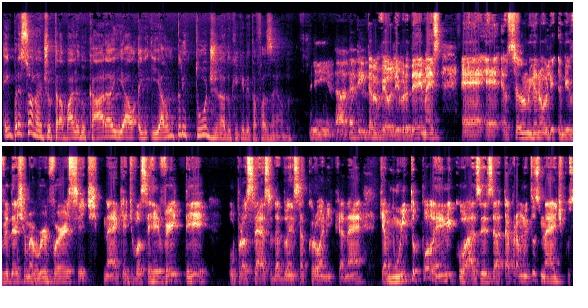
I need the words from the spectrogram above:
É impressionante o trabalho do cara e a, e a amplitude né, do que, que ele está fazendo. Sim, eu tava até tentando ver o livro dele, mas é, é, se eu não me engano, o livro dele chama Reversed, né? Que é de você reverter o processo da doença crônica, né? Que é muito polêmico, às vezes até para muitos médicos.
